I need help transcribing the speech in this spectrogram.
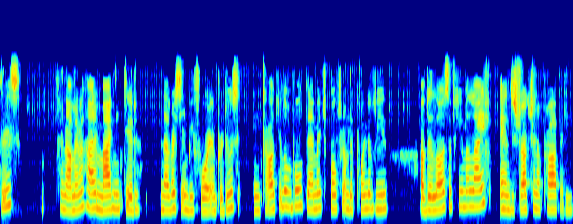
This phenomenon had a magnitude never seen before and produced incalculable damage both from the point of view of the loss of human life and destruction of property.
